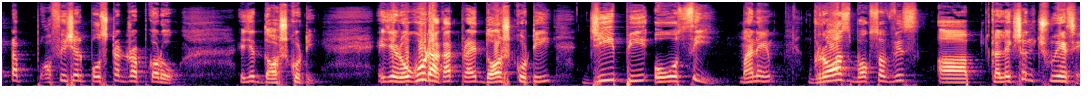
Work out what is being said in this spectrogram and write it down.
একটা অফিসিয়াল পোস্টার ড্রপ করো। এই যে দশ কোটি, এই যে রঘু ডাকাত প্রায় দশ কোটি জিপিওসি মানে গ্রস বক্স অফিস কালেকশন ছুঁয়েছে।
